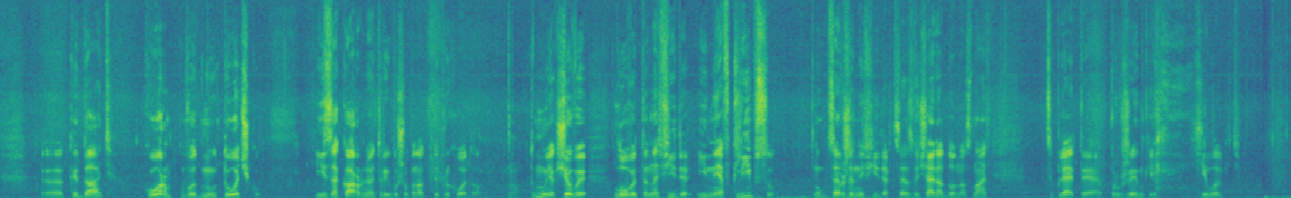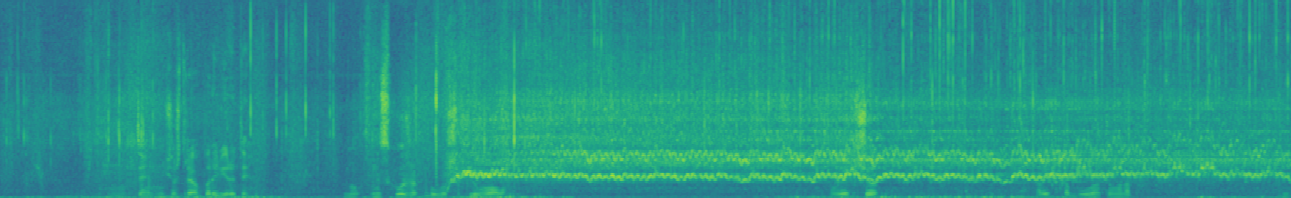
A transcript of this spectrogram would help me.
е, кидати корм в одну точку і закармлювати рибу, щоб вона туди приходила. Ну, Тому якщо ви ловите на фідер і не в кліпсу, ну це вже не фідер, це звичайна донна снасть. цепляйте пружинки і ловіть. Так, ну що ж, треба перевірити. Ну, не схоже було, що клювало. Але якщо рибка була, то вона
